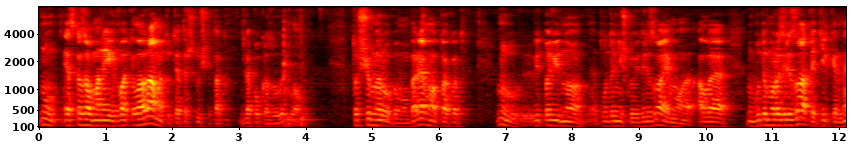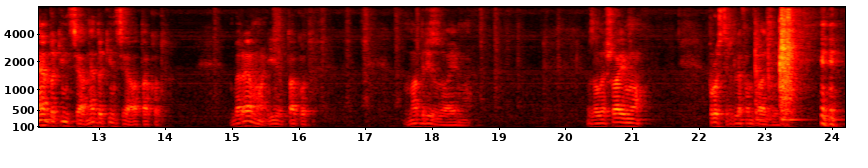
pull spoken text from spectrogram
Ну, я сказав, в мене їх 2 кілограми, тут я три штучки так для показу виклав. То що ми робимо? Беремо отак от, ну, відповідно, плодоніжку відрізаємо, але ну, будемо розрізати тільки не до кінця, не до кінця. Отак от. Беремо і отак от надрізаємо. Залишаємо простір для фантазії.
